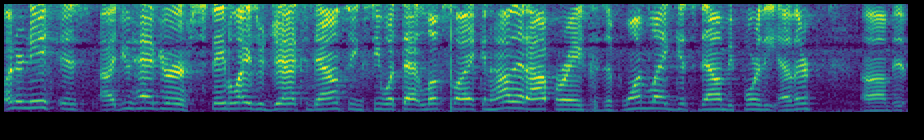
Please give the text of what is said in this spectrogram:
Underneath is, I do have your stabilizer jacks down so you can see what that looks like. And how that operates is if one leg gets down before the other, um, it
